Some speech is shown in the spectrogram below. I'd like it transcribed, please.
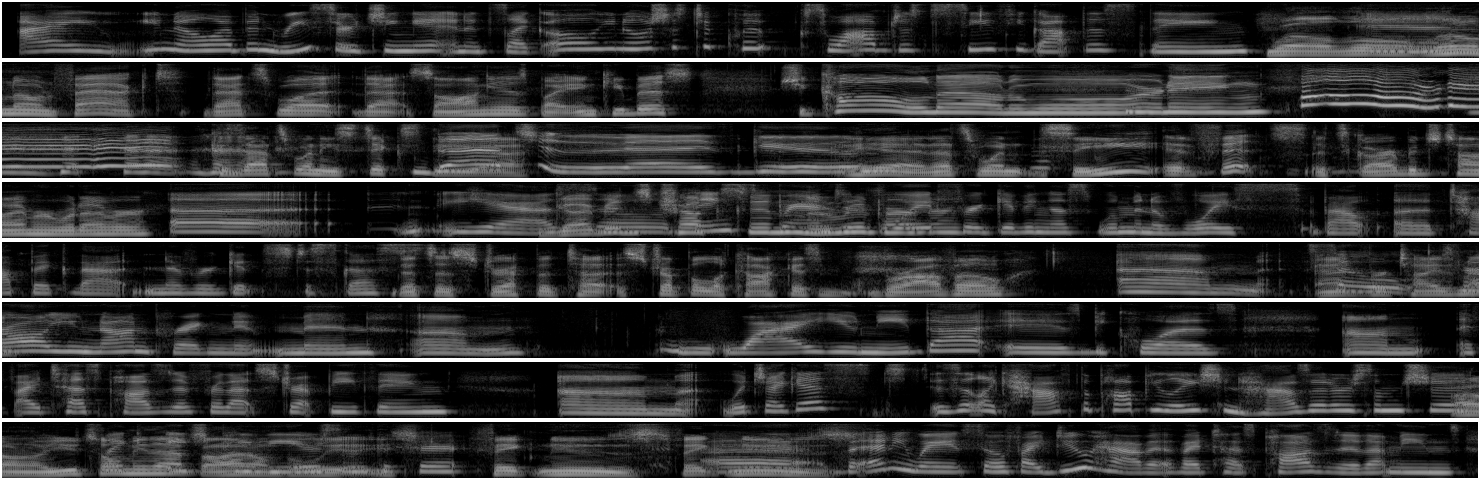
I, you know, I've been researching it, and it's like, oh, you know, it's just a quick swab just to see if you got this thing. Well, little And- little known fact, that's what that song is by Incubus. She called out a warning, warning, because that's when he sticks the. Uh, That's girl. yeah, that's when. See, it fits. It's garbage time or whatever. Uh, yeah. Garbage so trucks thanks, in the Brandon river. Boyd, for giving us women a voice about a topic that never gets discussed. That's a strepto- streptococcus bravo. um. So for all you non-pregnant men, um, why you need that is because, um, if I test positive for that strep B thing. Um, which I guess is it like half the population has it or some shit? I don't know. You told Like me that, but I don't believe it. shit. Fake news. Fake Uh, news. But anyway, so if I do have it, if I test positive, that means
